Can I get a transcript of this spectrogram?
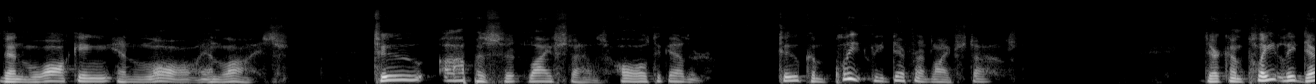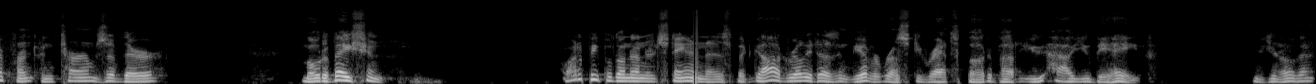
than walking in law and lies. Two opposite lifestyles altogether, two completely different lifestyles. They're completely different in terms of their motivation. A lot of people don't understand this, but God really doesn't give a rusty rat's butt about you, how you behave. Did you know that?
